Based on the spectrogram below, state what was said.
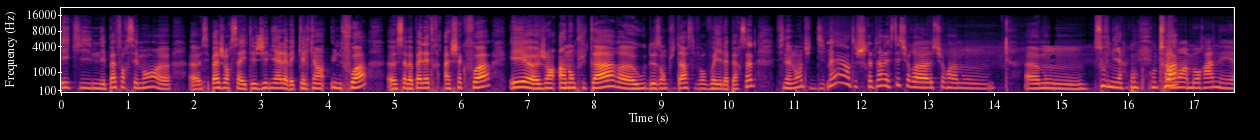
et qui n'est pas forcément, euh, euh, c'est pas genre ça a été génial avec quelqu'un une fois, euh, ça va pas l'être à chaque fois et euh, genre un an plus tard euh, ou deux ans plus tard si vous revoyez la personne, finalement tu te dis merde, je serais bien resté sur euh, sur euh, mon euh, mon souvenir. Contrairement à Morane et.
